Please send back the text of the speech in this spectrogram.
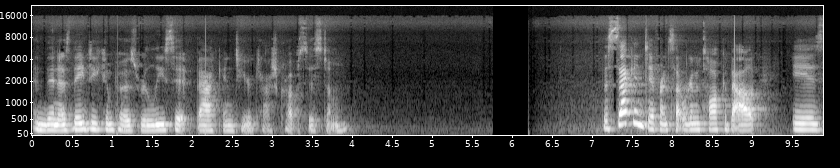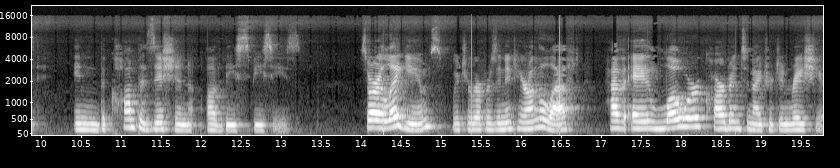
and then as they decompose, release it back into your cash crop system. The second difference that we're going to talk about is in the composition of these species. So our legumes, which are represented here on the left, have a lower carbon to nitrogen ratio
